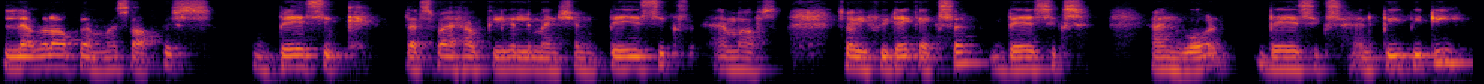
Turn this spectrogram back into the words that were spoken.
level of MS Office, basic. That's why I have clearly mentioned basics MS. So if you take Excel, basics, and Word, basics, and PPT,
